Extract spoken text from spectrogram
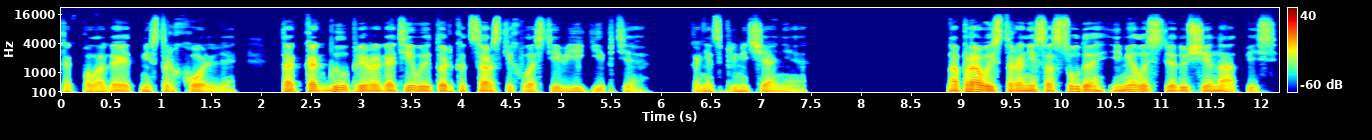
как полагает мистер Холли, так как был прерогативой только царских властей в Египте. Конец примечания. На правой стороне сосуда имелась следующая надпись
